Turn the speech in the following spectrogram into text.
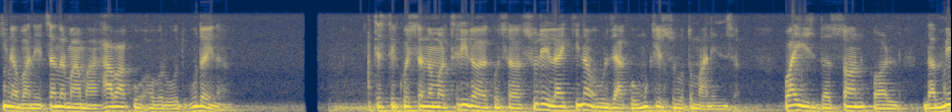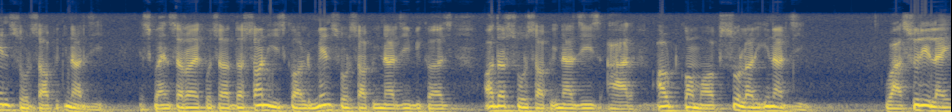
किनभने चन्द्रमामा हावाको अवरोध हुँदैन। त्यस्तै क्वेसन नम्बर थ्री रहेको छ सूर्यलाई किन ऊर्जाको मुख्य स्रोत मानिन्छ? Why is the sun called the main source of energy यसको एन्सर रहेको छ the sun is called main source of energy because other source of energies are outcome of solar energy वा सूर्यलाई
